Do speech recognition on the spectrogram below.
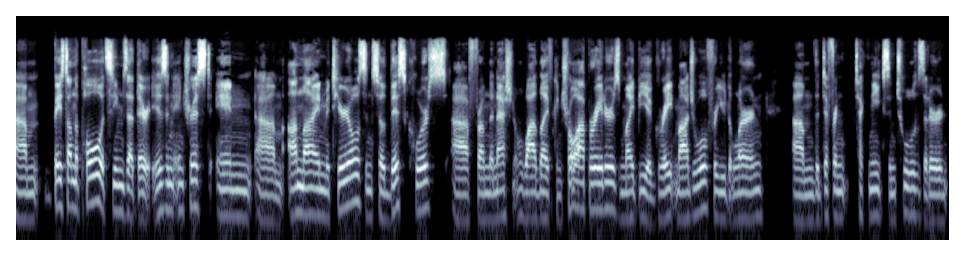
Um, based on the poll, it seems that there is an interest in um, online materials. And so this course uh, from the National Wildlife Control Operators might be a great module for you to learn um, the different techniques and tools that are,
